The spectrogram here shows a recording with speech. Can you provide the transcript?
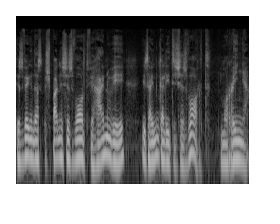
Deswegen das spanische Wort für Heimweh ist ein galitisches Wort, Morriña.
